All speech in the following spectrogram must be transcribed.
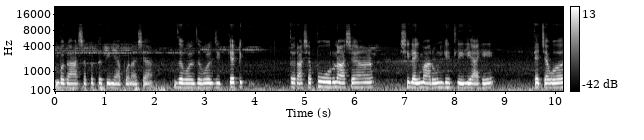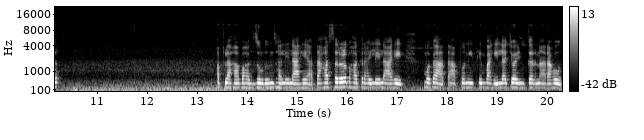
बघा अशा पद्धतीने आपण अशा जवळजवळ जितक्या टिप तर अशा पूर्ण अशा शिलाई मारून घेतलेली आहे. त्याच्यावर आपला हा भाग जोडून झालेला आहे. आता हा सरळ भाग राहिलेला आहे. बघा आता आपण इथे बाहीला जॉईन करणार आहोत.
